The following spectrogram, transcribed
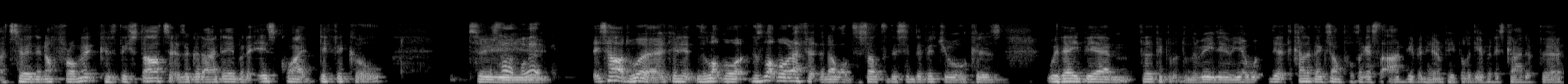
are turning off from it because they start it as a good idea, but it is quite difficult to. It's hard work. It's hard work, and it, there's a lot more. There's a lot more effort than I want to sell to this individual because with ABM, for the people that have done the reading, you know, the kind of examples I guess that I'm giving here and people are giving is kind of the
